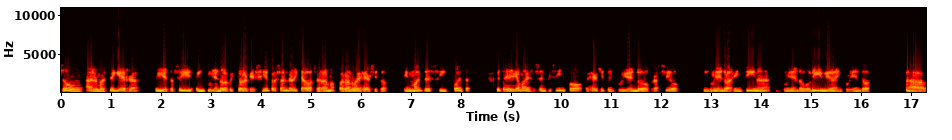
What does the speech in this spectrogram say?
son armas de guerra, y esto sí, incluyendo la pistola, que siempre se han dedicado a hacer armas para los ejércitos, y más de 50, yo te diría más de 65 ejércitos, incluyendo Brasil, incluyendo Argentina, incluyendo Bolivia, incluyendo uh,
